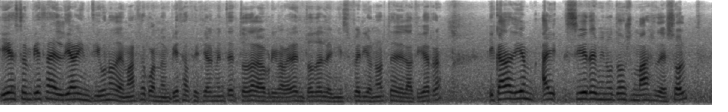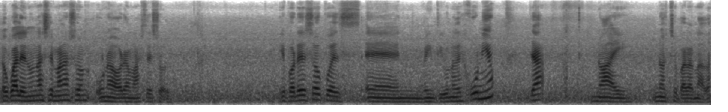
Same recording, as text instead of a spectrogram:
Y esto empieza el día 21 de marzo cuando empieza oficialmente toda la primavera en todo el hemisferio norte de la Tierra y cada día hay 7 minutos más de sol, lo cual en una semana son una hora más de sol. Y por eso, pues en 21 de junio ya no hay noche para nada.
